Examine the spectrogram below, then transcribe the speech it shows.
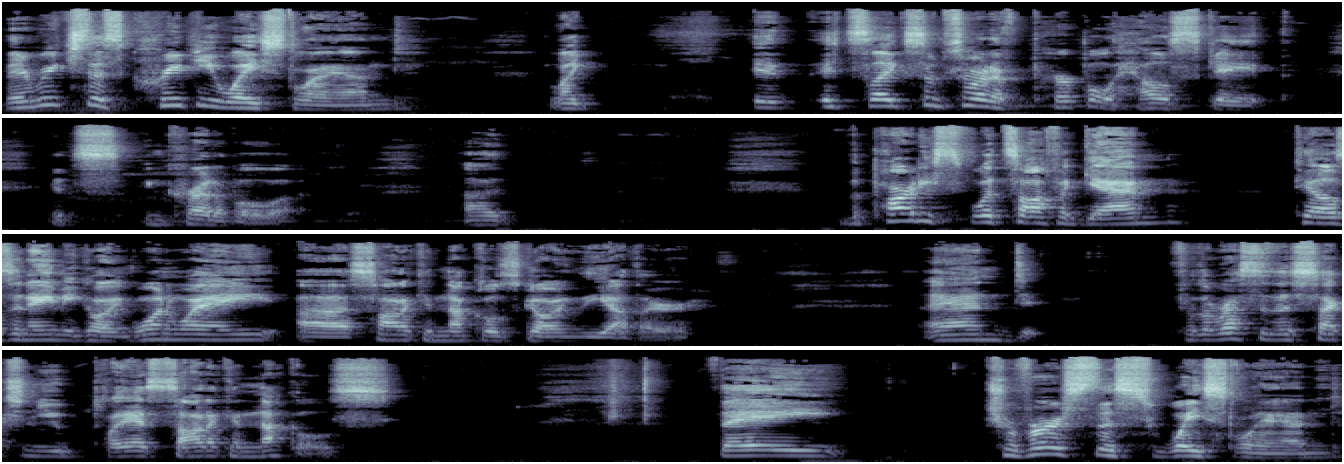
They reach this creepy wasteland. Like it it's like some sort of purple hellscape. It's incredible. Uh, the party splits off again. Tails and Amy going one way, uh, Sonic and Knuckles going the other. And for the rest of this section, you play as Sonic and Knuckles. They traverse this wasteland,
